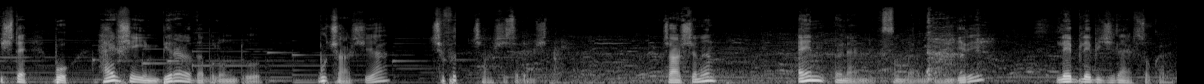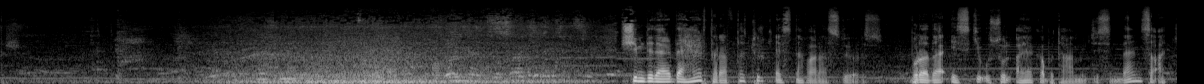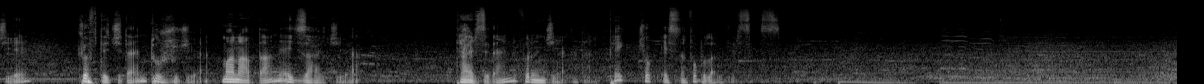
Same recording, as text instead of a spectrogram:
İşte bu her şeyin bir arada bulunduğu bu çarşıya Çıfıt Çarşısı demişler. Çarşının en önemli kısımlarından biri Leblebiciler Sokağı'dır. Şimdilerde her tarafta Türk esnafa rastlıyoruz. Burada eski usul ayakkabı tamircisinden saatçiye, köfteciden turşucuya, manavdan eczacıya, terziden fırıncıya kadar pek çok esnafı bulabilirsiniz.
